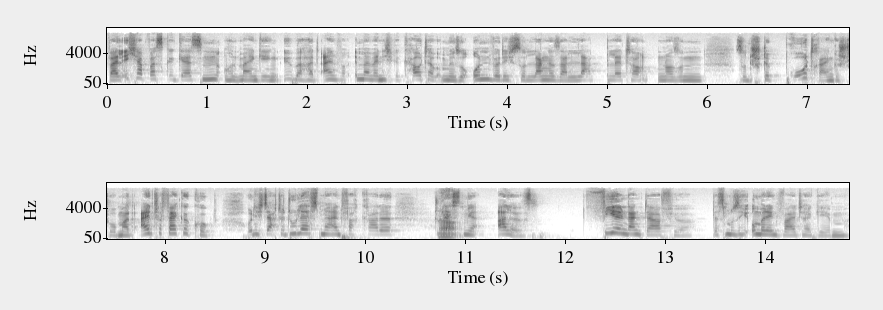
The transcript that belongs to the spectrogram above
Weil ich habe was gegessen und mein Gegenüber hat einfach immer, wenn ich gekaut habe und mir so unwürdig so lange Salatblätter und nur so ein, so ein Stück Brot reingeschoben hat, einfach weggeguckt. Und ich dachte, du lässt mir einfach gerade, du Ja. lässt mir alles. Vielen Dank dafür. Das muss ich unbedingt weitergeben.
